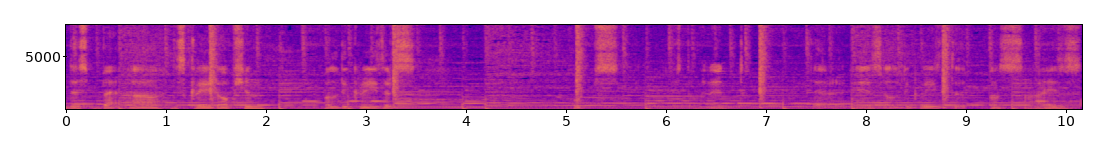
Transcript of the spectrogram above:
this uh, this crate option will decrease its oops just a minute. There it is I'll decrease the size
